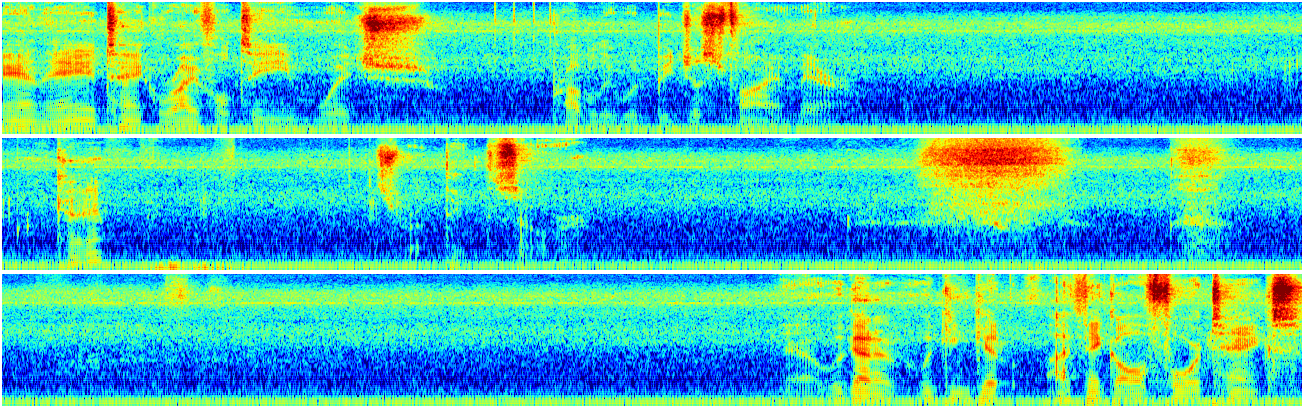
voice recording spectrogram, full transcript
And the anti-tank rifle team, which probably would be just fine there. Okay. Let's rotate this over. Yeah, we gotta, we can get, I think, all four tanks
